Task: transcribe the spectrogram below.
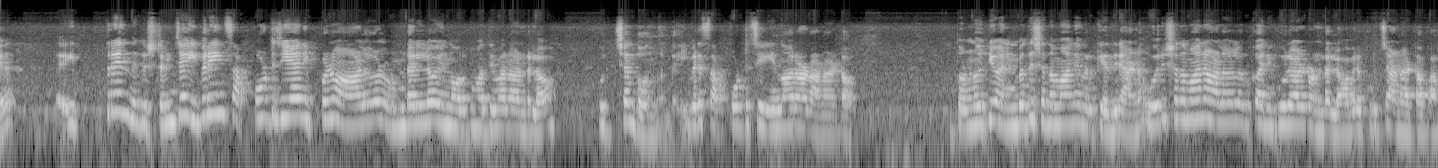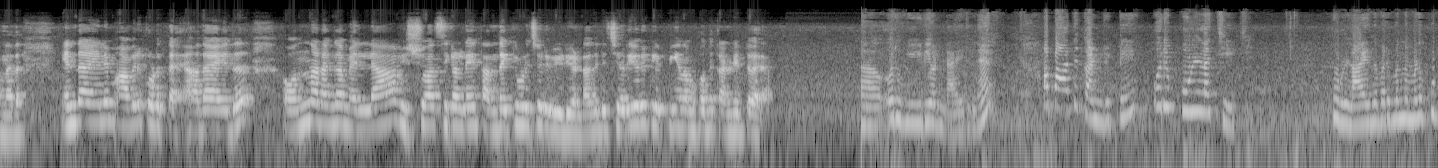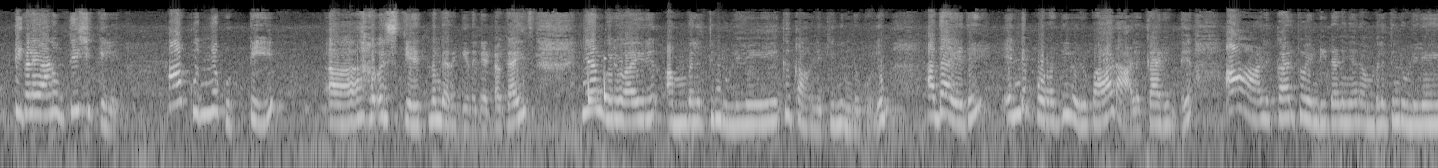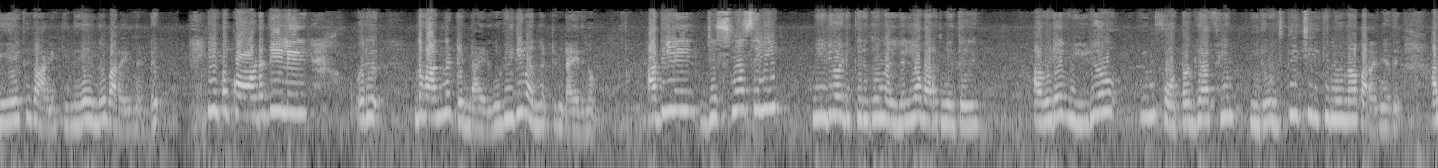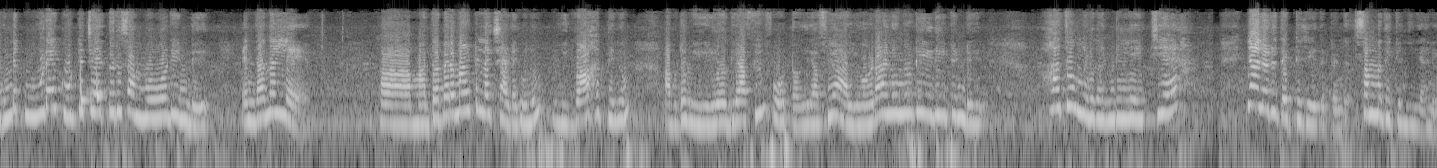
ഇത്രയും നികൃഷ്ടം. വെച്ചാൽ ഇവരെയും സപ്പോർട്ട് ചെയ്യാൻ ഇപ്പോഴും ആളുകൾ ഉണ്ടല്ലോ എന്ന് ഓർക്കുമ്പോൾ തീരുമാനമുണ്ടല്ലോ പുച്ഛം തോന്നുന്നുണ്ട്. ഇവരെ സപ്പോർട്ട് ചെയ്യുന്നവരോടാണ് കേട്ടോ. തൊണ്ണൂറ്റി ഒൻപത് ശതമാനം ഇവർക്കെതിരാണ്. ഒരു ശതമാനം ആളുകൾ ഇവർക്ക് അനുകൂലമായിട്ടുണ്ടല്ലോ. അവരെക്കുറിച്ചാണ് കേട്ടോ പറഞ്ഞത്. എന്തായാലും അവർ കൊടുത്ത അതായത് ഒന്നടങ്കം എല്ലാ വിശ്വാസികളുടെയും തന്തയ്ക്ക് വിളിച്ചൊരു വീഡിയോ ഉണ്ട്. അതിന്റെ ചെറിയൊരു ക്ലിപ്പിംഗ് നമുക്കൊന്ന് കണ്ടിട്ട് വരാം. ഒരു വീഡിയോ ഉണ്ടായിരുന്നേ. അപ്പൊ അത് കണ്ടിട്ട് ഒരു പുള്ള ചേച്ചി. പുള്ള എന്ന് പറയുമ്പോൾ നമ്മൾ കുട്ടികളെയാണ് ഉദ്ദേശിക്കൽ. ആ കുഞ്ഞു കുട്ടി ഒരു സ്റ്റേറ്റ്മെന്റ് ഇറക്കിയത് കേട്ടോ ഗൈസ് ഞാൻ ഗുരുവായൂർ അമ്പലത്തിന്റെ ഉള്ളിലേക്ക് കാണിക്കുന്നുണ്ട് പോലും. അതായത് എന്റെ പുറകിൽ ഒരുപാട് ആൾക്കാരുണ്ട്. ആ ആൾക്കാർക്ക് വേണ്ടിയിട്ടാണ് ഞാൻ അമ്പലത്തിന്റെ ഉള്ളിലേക്ക് കാണിക്കുന്നത് എന്ന് പറയുന്നുണ്ട്. ഇനിയിപ്പോൾ കോടതിയിൽ ഒരു ഇത് വന്നിട്ടുണ്ടായിരുന്നു വിധി വന്നിട്ടുണ്ടായിരുന്നു. അതിൽ ജസ്ന വീഡിയോ എടുക്കരുത് എന്നല്ലല്ലോ പറഞ്ഞത്. അവിടെ വീഡിയോയും ഫോട്ടോഗ്രാഫിയും നിരോധിച്ചിരിക്കുന്നു എന്നാ പറഞ്ഞത്. അതിന്റെ കൂടെ കൂട്ടിച്ചേർത്തൊരു സംഭവം കൂടി ഉണ്ട്. എന്താന്നല്ലേ മതപരമായിട്ടുള്ള ചടങ്ങിനും വിവാഹത്തിനും അവിടെ വീഡിയോഗ്രാഫിയും ഫോട്ടോഗ്രാഫിയും അലോഡാണ് എന്നോട് എഴുതിയിട്ടുണ്ട്. അതും നിങ്ങൾ കണ്ടില്ലേ ചേച്ചിയെ ഞാനൊരു തെറ്റ് ചെയ്തിട്ടുണ്ട്. സമ്മതിക്കുന്നു ഞാൻ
